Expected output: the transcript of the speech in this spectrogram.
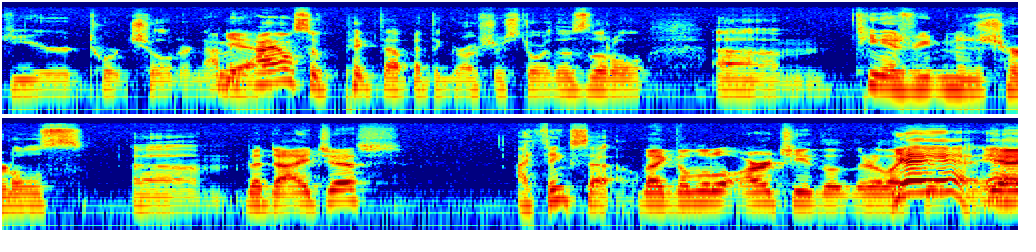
geared toward children i mean Yeah. i also picked up at the grocery store those little um teenage mutant ninja turtles um The digest, i think so like the little Archie. the- They're like yeah, the- yeah, yeah,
